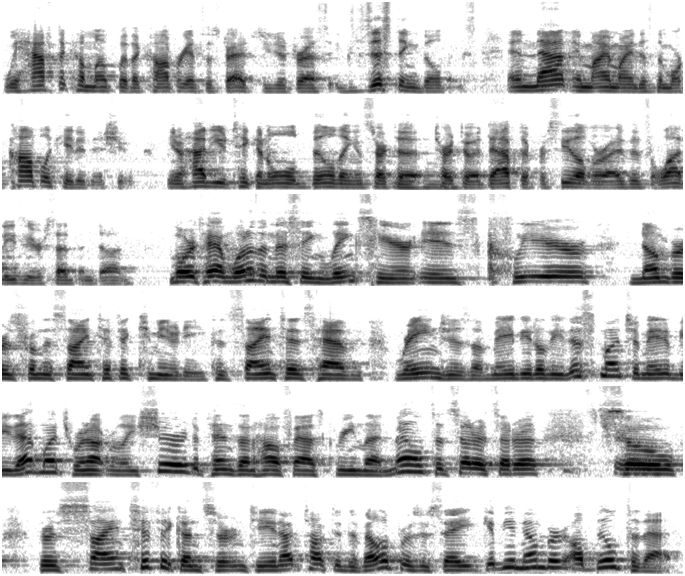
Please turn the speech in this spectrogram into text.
We have to come up with a comprehensive strategy to address existing buildings. And that, in my mind, is the more complicated issue. You know, how do you take an old building and start to, mm-hmm. start to adapt it for sea level rise? It's a lot easier said than done. Laura Tam, one of the missing links here is clear numbers from the scientific community because scientists have ranges of maybe it'll be this much, it may be that much. We're not really sure. It depends on how fast Greenland melts, et cetera, et cetera. So there's scientific uncertainty. And I've talked to developers who say, give me a number, I'll build to that.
